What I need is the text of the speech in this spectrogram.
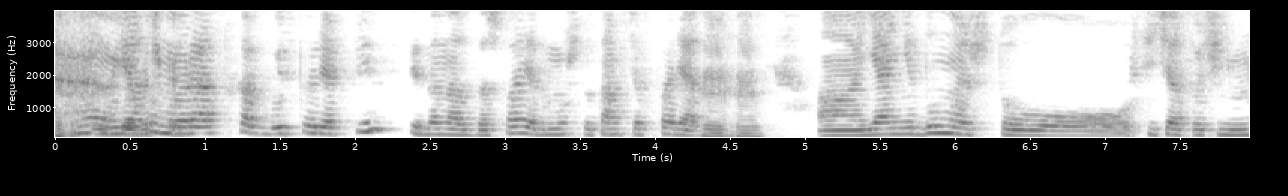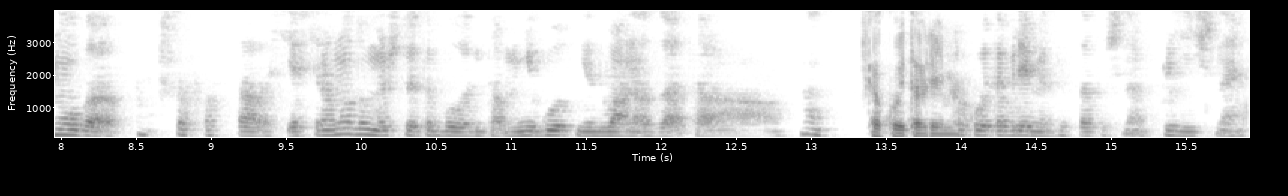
Ну, я думаю, раз как бы история в принципе до нас дошла, я думаю, что там все в порядке. А, Я не думаю, что сейчас очень много пупсов осталось. Я все равно думаю, что это было там не год, не два назад, а ну, Какое-то время. Какое-то время достаточно приличное.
